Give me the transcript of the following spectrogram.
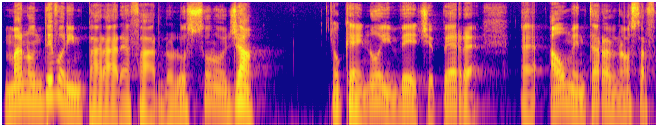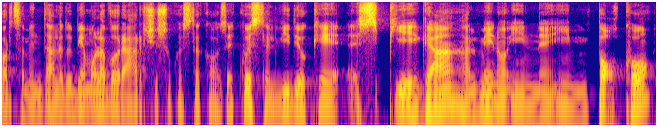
ma non devono imparare a farlo, lo sono già. Ok, noi invece per eh, aumentare la nostra forza mentale dobbiamo lavorarci su questa cosa e questo è il video che eh, spiega, almeno in, in poco,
